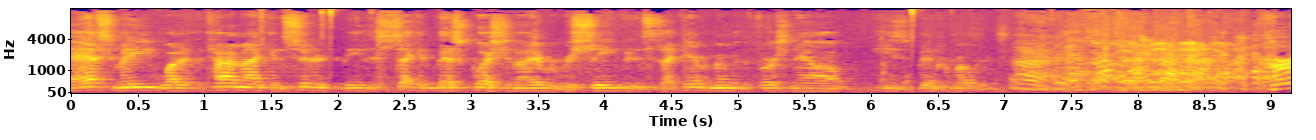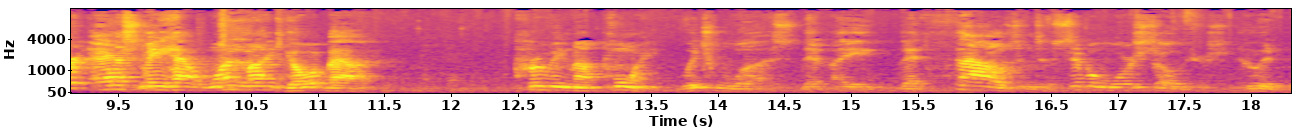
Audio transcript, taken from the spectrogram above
asked me what at the time I considered to be the second best question I ever received, and since I can't remember the first now, he's been promoted. Kurt asked me how one might go about proving my point, which was that a that thousands of Civil War soldiers who had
